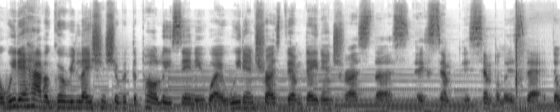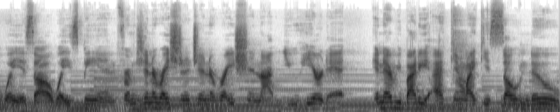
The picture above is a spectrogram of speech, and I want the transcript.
But we didn't have a good relationship with the police anyway. We didn't trust them, they didn't trust us. It's, sim- it's simple as that, the way it's always been. From generation to generation, I, you hear that. And everybody acting like it's so new.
